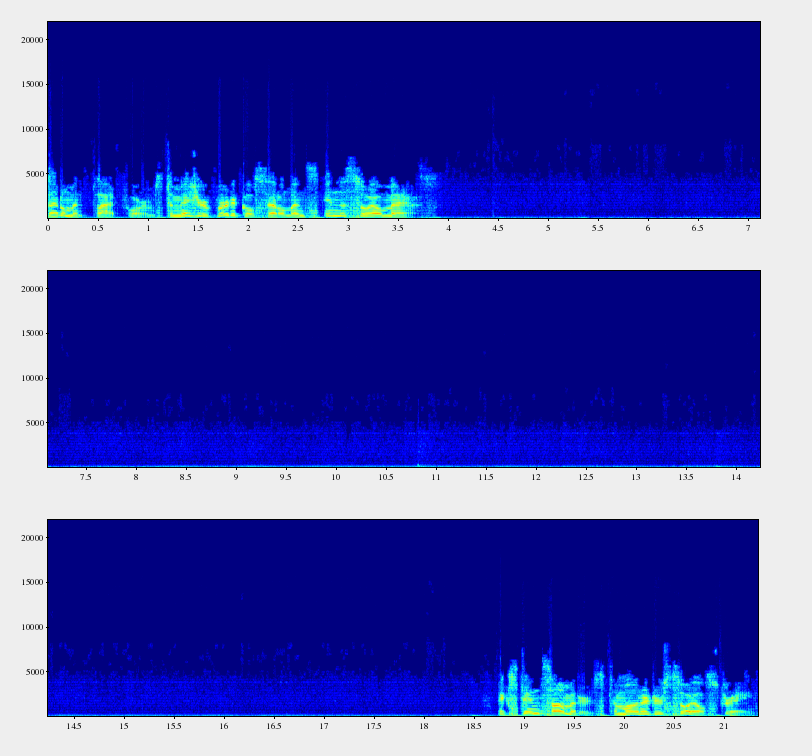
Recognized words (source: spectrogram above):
settlement to measure vertical settlements in the soil mass. Extensometers to monitor soil strains.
